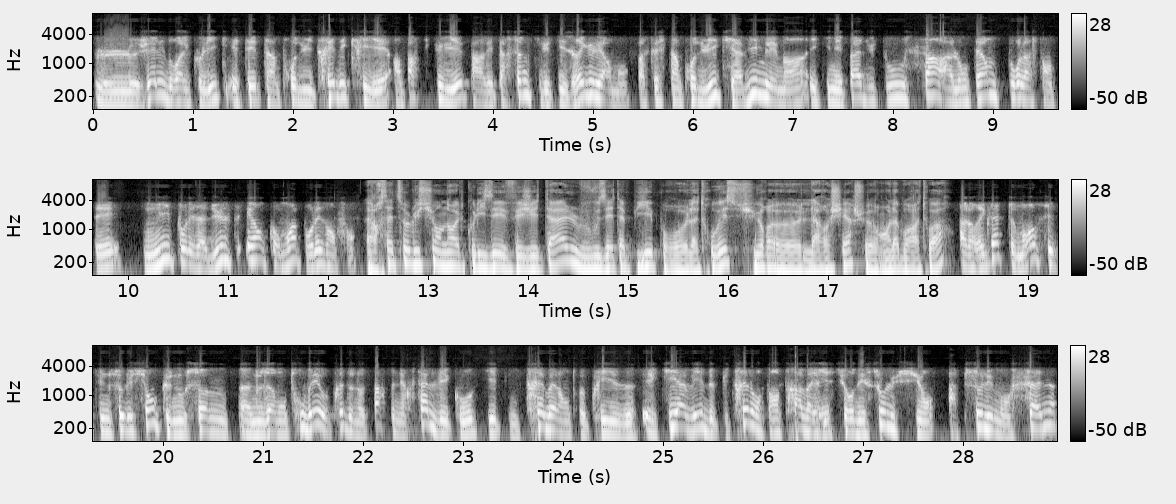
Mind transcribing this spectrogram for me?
le gel hydroalcoolique était un produit très décrié, en particulier par les personnes qui l'utilisent régulièrement, parce que c'est un produit qui abîme les mains et qui n'est pas du tout sain à long terme pour la santé ni pour les adultes et encore moins pour les enfants. Alors cette solution non alcoolisée végétale, vous vous êtes appuyé pour euh, la trouver sur euh, la recherche en laboratoire? Alors exactement, c'est une solution que nous sommes euh, nous avons trouvée auprès de notre partenaire Salveco qui est une très belle entreprise et qui avait depuis très longtemps travaillé sur des solutions absolument saines,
